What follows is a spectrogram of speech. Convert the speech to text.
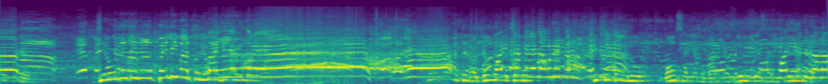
ਤੁਰਦੇ ਜਿਉਂਦੇ ਦੇ ਨਾਲ ਪਹਿਲੀ ਵਾਰ ਤੁਰੇ ਹੋ ਭਾਈ ਇਹ ਵੀ ਤੁਰੇ ਭਾਈ ਚੱਕ ਦੇ ਕੰਮ ਨਹੀਂ ਕਰੀ ਤੁਹਾਨੂੰ ਬਹੁਤ ਸਾਰੀਆਂ ਮੁਬਾਰਕਾਂ ਫਿਲਮ ਦੀਆਂ ਸਾਰੀ ਭਾਈ ਇੱਕ ਗਾਣਾ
